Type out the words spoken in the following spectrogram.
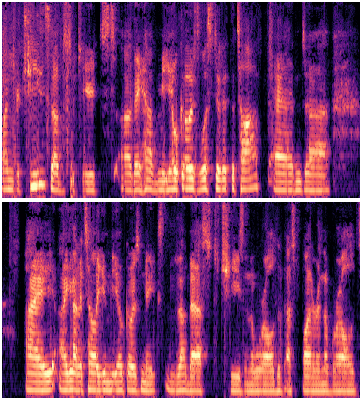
under cheese substitutes. Uh, they have Miyoko's listed at the top, and I I got to tell you, Miyoko's makes the best cheese in the world, the best butter in the world,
